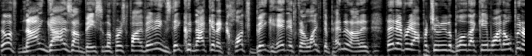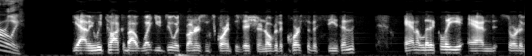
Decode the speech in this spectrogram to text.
They left nine guys on base in the first five innings. They could not get a clutch big hit if their life depended on it. They had every opportunity to blow that game wide open early. Yeah, I mean, we talk about what you do with runners in scoring position. And over the course of a season, analytically and sort of,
